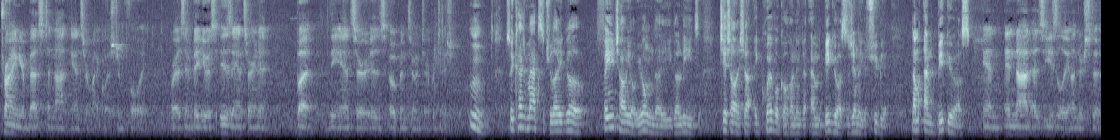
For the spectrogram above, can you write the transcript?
trying your best to not answer my question fully. Whereas ambiguous is answering it, but the answer is open to interpretation. 嗯，所以开始 Max 举了一个非常有用的一个例子，介绍一下 equivocal 和那个 ambiguous 之间的一个区别。那么 ambiguous and and not as easily understood.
